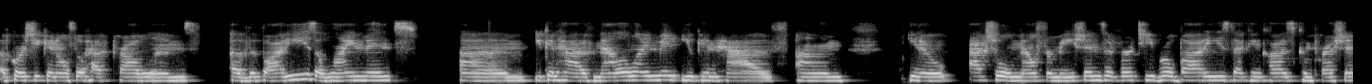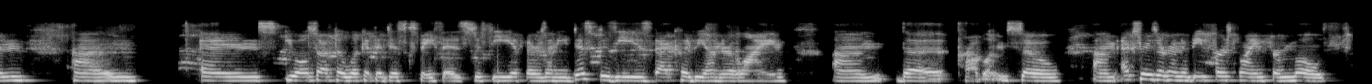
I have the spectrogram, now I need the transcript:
Of course, you can also have problems of the body's alignment. Um, you can have malalignment. You can have you know, actual malformations of vertebral bodies that can cause compression. Um, and you also have to look at the disc spaces to see if there's any disc disease that could be underlying um, the problem. So, um, x rays are going to be first line for most.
